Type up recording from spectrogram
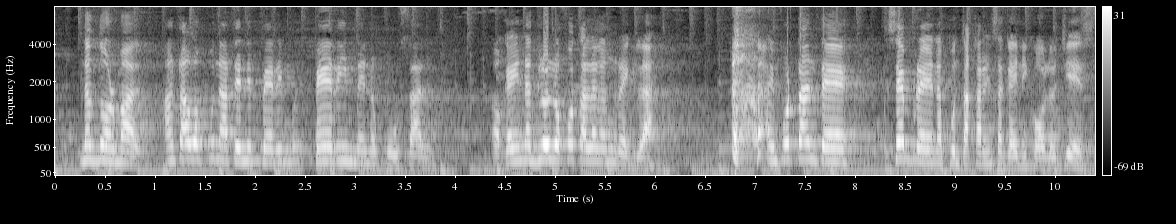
po. Nag-normal. Ang tawag po natin ni peri- perimenopausal. Okay? Nagloloko talagang regla. Importante, siyempre, nagpunta ka rin sa gynecologist.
